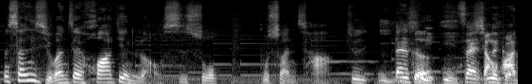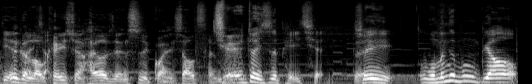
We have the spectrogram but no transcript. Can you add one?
那三十几万在花店老实说。不算差，就是以但是你你在那个那个 location 还有人事管销成本，绝对是赔钱。所以我们的目标，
